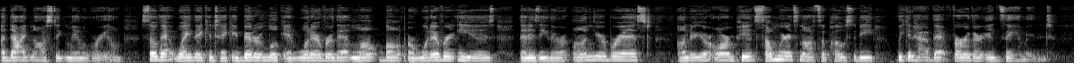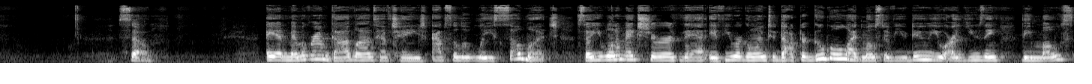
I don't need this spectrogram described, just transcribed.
a diagnostic mammogram so that way they can take a better look at whatever that lump, bump, or whatever it is that is either on your breast under your armpit, somewhere it's not supposed to be, we can have that further examined. So, and mammogram guidelines have changed absolutely so much. So, you want to make sure that if you are going to Dr. Google, like most of you do, you are using the most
